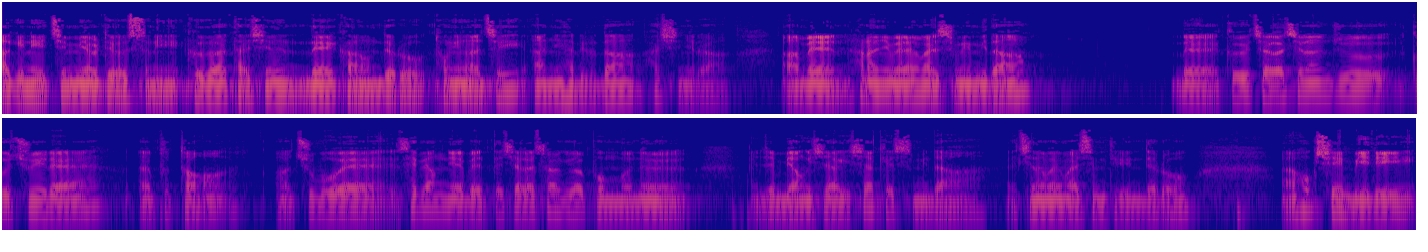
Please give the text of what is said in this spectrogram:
악인이 진멸되었으니 그가 다시는 내 가운데로 통행하지 아니하리로다 하시니라. 아멘. 하나님의 말씀입니다. 네, 그 제가 지난주 그 주일에부터 주보의 새벽 예배 때 제가 설교할 본문을 이제 명시하기 시작했습니다. 지난번에 말씀드린 대로 아, 혹시 미리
